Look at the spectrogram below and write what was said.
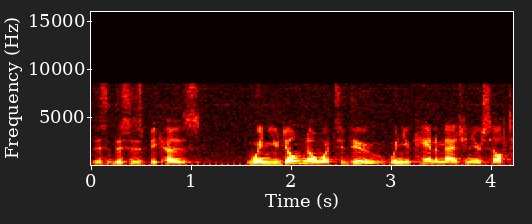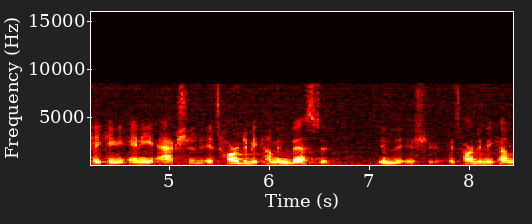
this, this is because when you don't know what to do, when you can't imagine yourself taking any action, it's hard to become invested in the issue. It's hard to become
